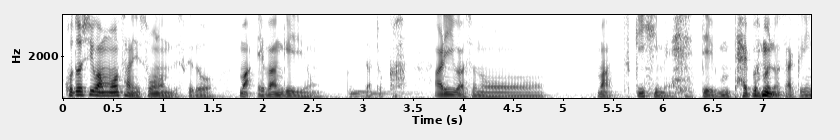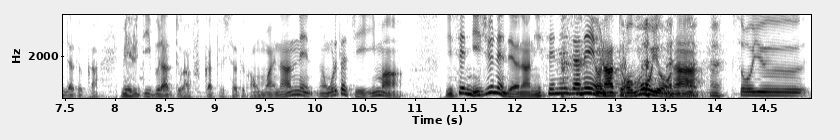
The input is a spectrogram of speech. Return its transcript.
今年はまさにそうなんですけど「まあ、エヴァンゲリオン」だとかあるいはその、まあ、月姫 っていうタイプムの作品だとかメルティブラッドが復活したとかお前何年俺たち今2020年だよな。2000年じゃねえよなと思うような そういう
